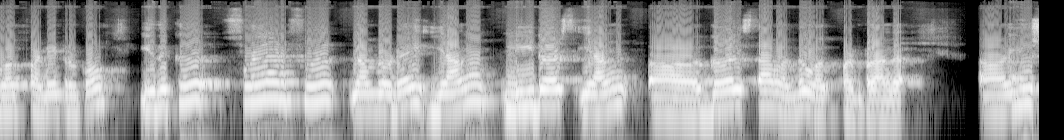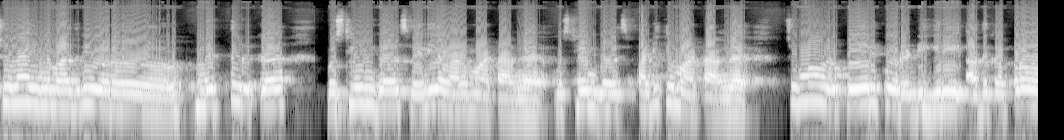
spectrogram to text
ஒர்க் பண்ணிட்டு இருக்கோம் இதுக்கு ஃபுல் அண்ட் ஃபுல் நம்மளோட யங் லீடர்ஸ் யங் கேர்ள்ஸ் தான் வந்து ஒர்க் பண்றாங்க. யூஸ்வலா இந்த மாதிரி ஒரு மித் இருக்கு. முஸ்லீம் கேர்ள்ஸ் வெளியே வர மாட்டாங்க. முஸ்லீம் கேர்ள்ஸ் படிக்க மாட்டாங்க. சும்மா ஒரு பேருக்கு ஒரு டிகிரி அதுக்கப்புறம்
